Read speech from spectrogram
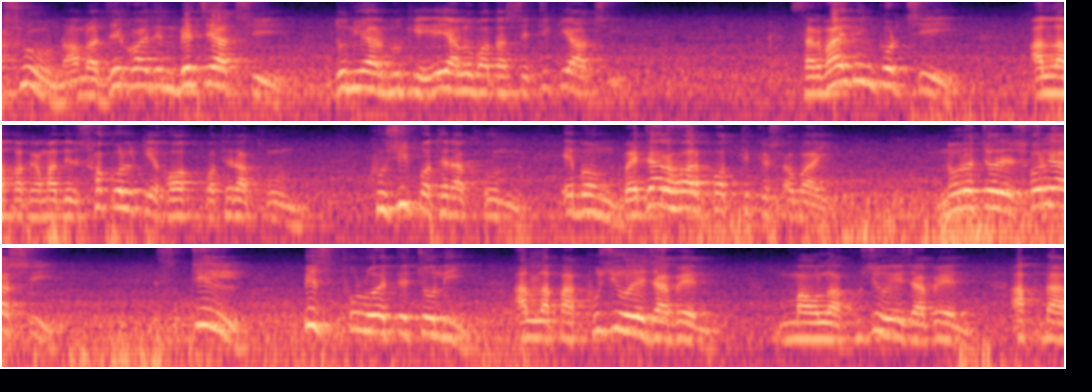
আসুন, আমরা যে কয়দিন বেঁচে আছি, দুনিয়ার বুকে এই আলো বাতাসে টিকে আছি। সারভাইভিং করছি। আল্লাহ পাক আমাদের সকলকে হক পথে রাখুন, খুশির পথে রাখুন এবং বেজার হওয়ার পথ থেকে সবাই নড়ে চড়ে সরে আসি। স্টিল পিসফুল ওয়েতে চলি। আল্লাহ পাক খুশি হয়ে যাবেন, মাওলা খুশি হয়ে যাবেন। আপনার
